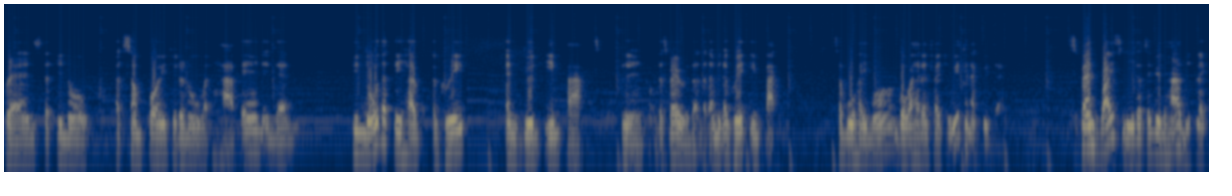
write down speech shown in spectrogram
friends that you know at some point you don't know what happened and then you know that they have a great and good impact. You that's very redundant. I mean a great impact sa buhay mo. Go ahead and try to reconnect with them. Spend wisely, that's a good habit. Like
